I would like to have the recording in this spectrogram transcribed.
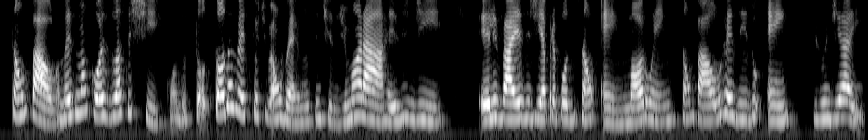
São Paulo. Mesma coisa do assistir. Quando to toda vez que eu tiver um verbo no sentido de morar, residir, ele vai exigir a preposição em. Moro em São Paulo, resido em Jundiaí.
